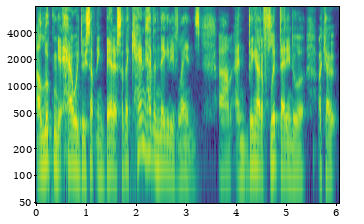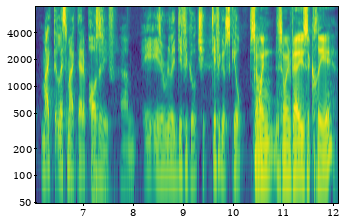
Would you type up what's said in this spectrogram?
are looking at how we do something better. So they can have a negative lens, um, and being able to flip that into a okay, make that let's make that a positive um, is a really difficult difficult skill. So when so when values are clear,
